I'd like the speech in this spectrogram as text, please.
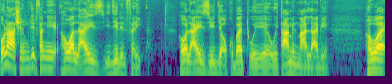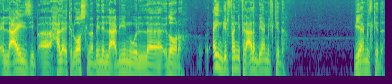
بقولها عشان المدير الفني هو اللي عايز يدير الفريق هو اللي عايز يدي عقوبات ويتعامل مع اللاعبين هو اللي عايز يبقى حلقة الوصل ما بين اللاعبين والإدارة. أي مدير فني في العالم بيعمل كده بيعمل كده.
